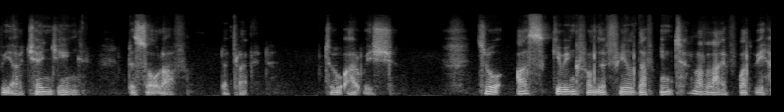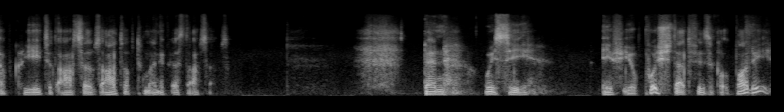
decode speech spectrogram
We are changing the soul of the planet to our wish through us giving from the field of internal life what we have created ourselves out of to manifest ourselves. Then we see if you push that physical body,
